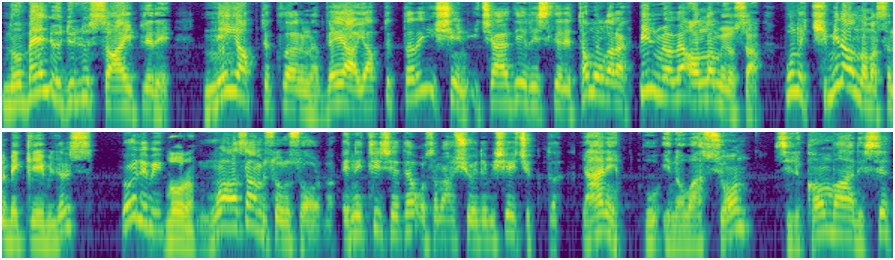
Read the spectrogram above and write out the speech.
Nobel ödülü sahipleri ne yaptıklarını veya yaptıkları işin içerdiği riskleri tam olarak bilmiyor ve anlamıyorsa bunu kimin anlamasını bekleyebiliriz? Böyle bir Doğru. muazzam bir soru sordu. E neticede o zaman şöyle bir şey çıktı. Yani bu inovasyon, Silikon Vadisi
